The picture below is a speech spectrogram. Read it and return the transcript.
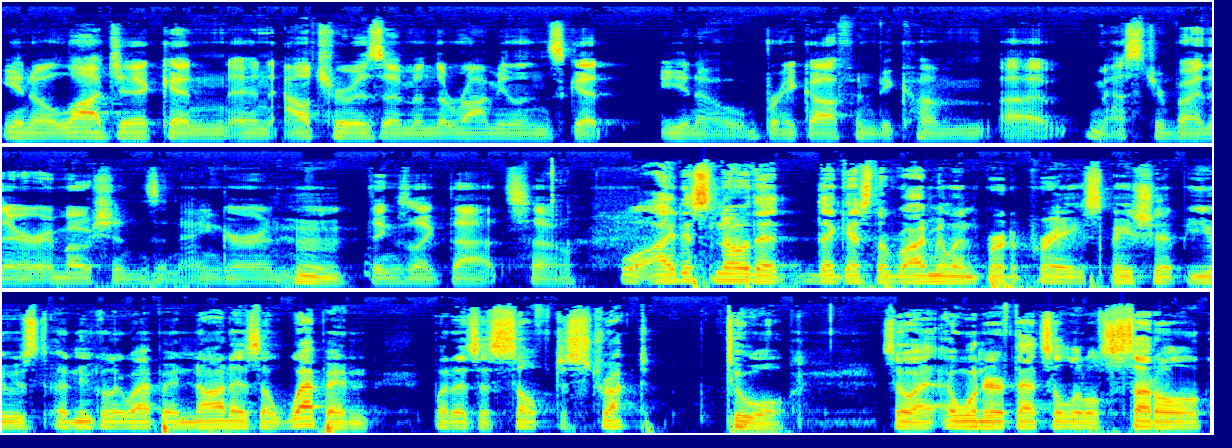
you know logic and and altruism, and the Romulans get you know break off and become uh, mastered by their emotions and anger and Hmm. things like that. So Well, I just know that I guess the Romulan bird of prey spaceship used a nuclear weapon not as a weapon, but as a self destruct tool. So I, I wonder if that's a little subtle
